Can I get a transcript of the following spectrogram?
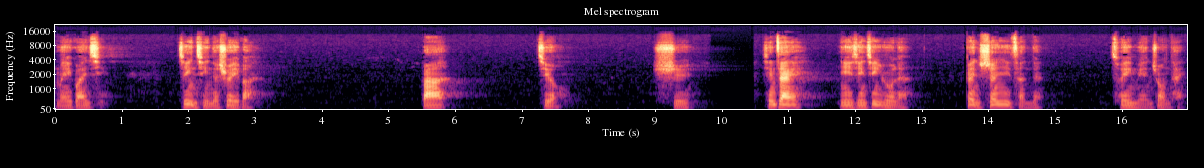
没关系，尽情的睡吧。八、九、十，现在你已经进入了。更深一层的催眠状态。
